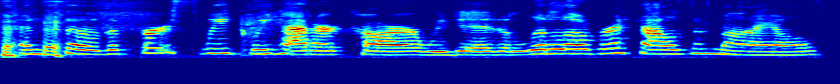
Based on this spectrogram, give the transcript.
And so the first week we had our car, we did a little over a thousand miles.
